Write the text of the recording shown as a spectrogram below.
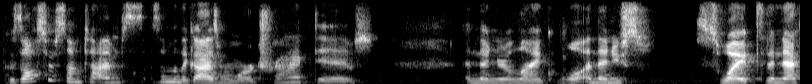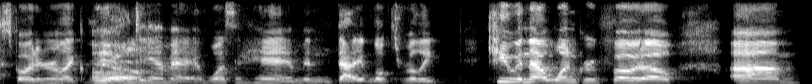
because also sometimes some of the guys are more attractive, and then you're like well and then you s- swipe to the next photo and you're like oh Yeah. damn it it wasn't him and that it looked really cute in that one group photo. Um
